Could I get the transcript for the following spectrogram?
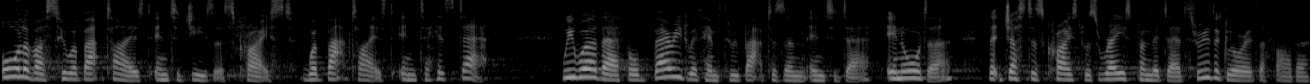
All of us who were baptized into Jesus Christ were baptized into his death. We were therefore buried with him through baptism into death, in order that just as Christ was raised from the dead through the glory of the Father,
